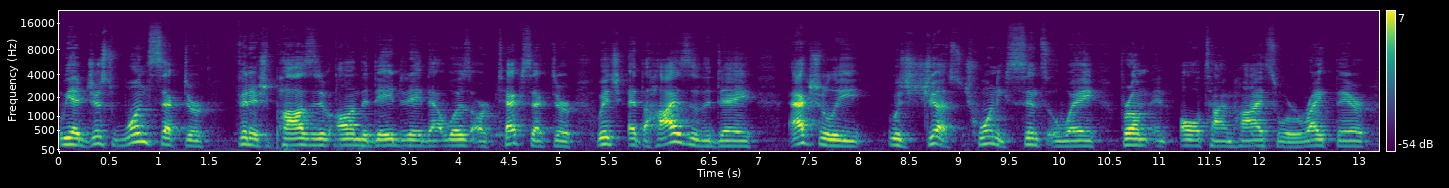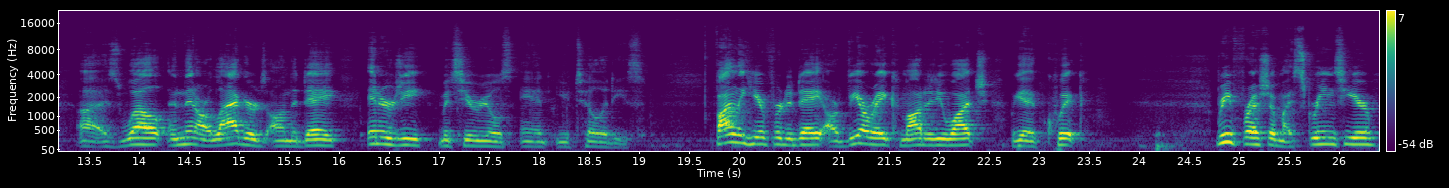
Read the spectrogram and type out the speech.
we had just one sector finish positive on the day today. That was our tech sector, which at the highs of the day actually was just 20 cents away from an all time high. So we're right there uh, as well. And then our laggards on the day energy, materials, and utilities. Finally, here for today, our VRA commodity watch. We get a quick refresh of my screens here.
